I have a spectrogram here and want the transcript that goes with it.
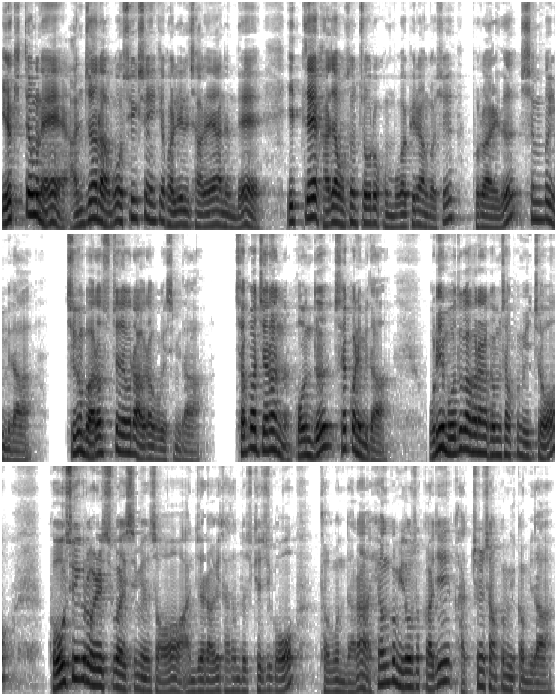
이렇기 때문에 안전하고 수익성 있게 관리를 잘해야 하는데 이때 가장 우선적으로 공부가 필요한 것이 브라이드 신부입니다. 지금 바로 숫자적으로 알아보겠습니다. 첫 번째는 본드 채권입니다. 우리 모두가 바라는 금상품이 있죠. 고수익을 올릴 수가 있으면서 안전하게 자산도 지켜지고 더군다나 현금 이동성까지 갖춘 상품일 겁니다.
